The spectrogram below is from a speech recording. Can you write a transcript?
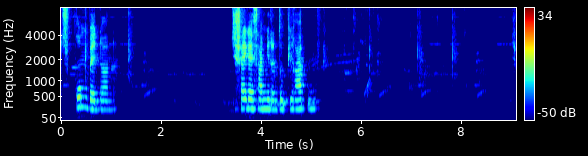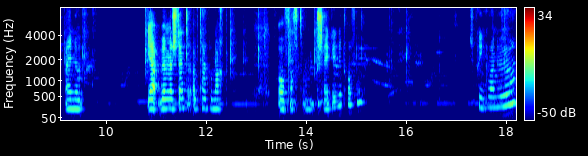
Sprungbändern. Die Shy Guys haben hier dann so Piraten. Ich meine, ja, wenn man Standattacke macht. Oh, fast um Schalke getroffen. Springt man höher.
